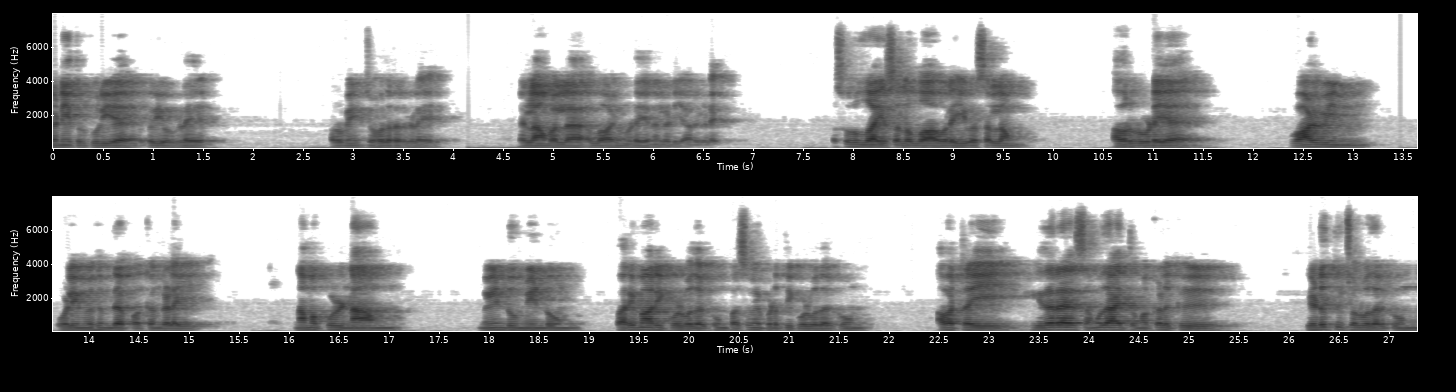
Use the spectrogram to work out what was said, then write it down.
கண்ணியத்திற்குரிய பெரியோர்களே அருமை சகோதரர்களே எல்லாம் வல்ல அல்லாஹினுடைய நல்லடியார்களே. ரசூலுல்லாஹி ஸல்லல்லாஹு அலஹி வசல்லம் அவர்களுடைய வாழ்வின் ஒளிமிகுந்த பக்கங்களை நமக்குள் நாம் மீண்டும் மீண்டும் பரிமாறிக்கொள்வதற்கும் பசுமைப்படுத்திக் கொள்வதற்கும் அவற்றை இதர சமுதாயத்து மக்களுக்கு எடுத்துச் சொல்வதற்கும்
